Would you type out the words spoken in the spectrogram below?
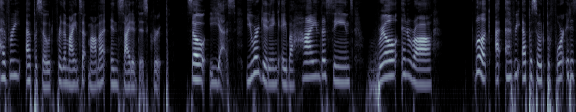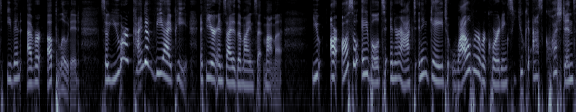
every episode for the Mindset Mama inside of this group. So, yes, you are getting a behind the scenes, real and raw look at every episode before it is even ever uploaded. So, you are kind of VIP if you're inside of the Mindset Mama. You are also able to interact and engage while we're recording, so you can ask questions,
